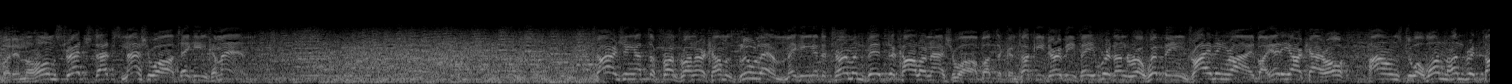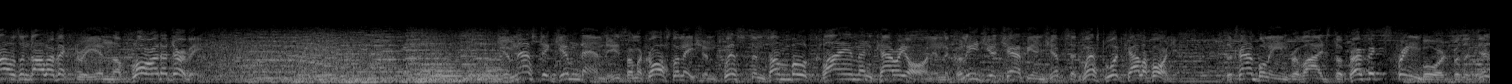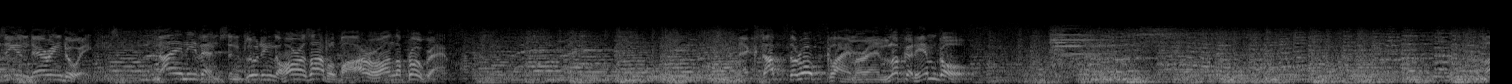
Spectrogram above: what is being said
But in the home stretch, that's Nashua taking command. Charging at the front runner comes Blue Lem, making a determined bid to collar Nashua. But the Kentucky Derby favorite, under a whipping, driving ride by Eddie Arcaro, pounds to a $100,000 victory in the Florida Derby. Gymnastic gym dandies from across the nation twist and tumble, climb and carry on in the Collegiate Championships at Westwood, California. The trampoline provides the perfect springboard for the dizzy and daring doings. Nine events, including the horizontal bar, are on the program. Next up, the rope climber, and look at him go.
